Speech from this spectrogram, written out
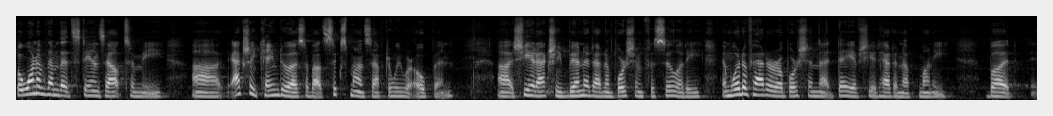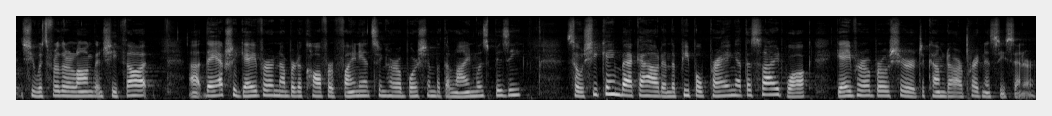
But one of them that stands out to me uh, actually came to us about six months after we were open. Uh, she had actually been at an abortion facility and would have had her abortion that day if she had had enough money. But she was further along than she thought. Uh, they actually gave her a number to call for financing her abortion, but the line was busy. So she came back out, and the people praying at the sidewalk gave her a brochure to come to our pregnancy center.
